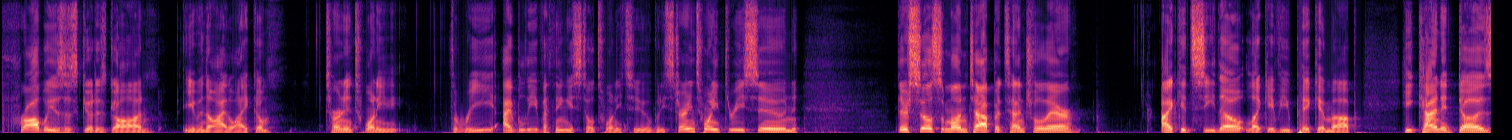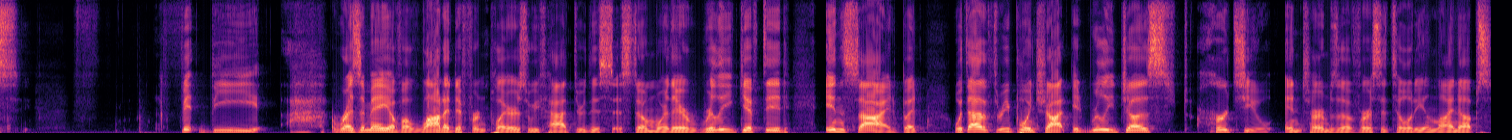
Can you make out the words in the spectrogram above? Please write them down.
probably is as good as gone, even though I like him. Turning 23, I believe. I think he's still 22, but he's turning 23 soon. There's still some untapped potential there. I could see though, like if you pick him up, he kind of does fit the uh, resume of a lot of different players we've had through this system where they're really gifted inside, but without a three point shot, it really just hurts you in terms of versatility and lineups.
